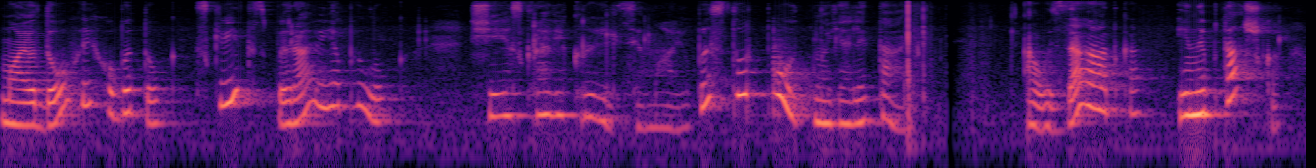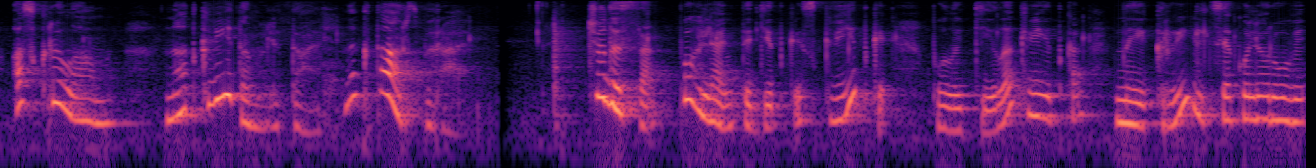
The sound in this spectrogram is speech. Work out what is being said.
Маю довгий хоботок, з квіт збираю я пилок. Ще яскраві крильця маю, безтурботно я літаю. А ось загадка, і не пташка, а з крилами. Над квітами літає, нектар збирає. Чудеса, погляньте, дітки, з квітки полетіла квітка, в неї крильця кольорові,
